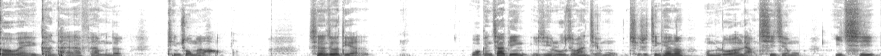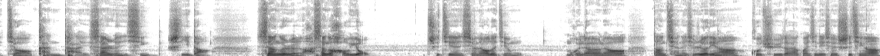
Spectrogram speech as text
各位看台 FM 的听众们好，现在这个点，我跟嘉宾已经录制完节目。其实今天呢，我们录了两期节目，一期叫《看台三人行》，是一档三个人、三个好友之间闲聊的节目。我们会聊一聊当前的一些热点啊，过去大家关心的一些事情啊，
